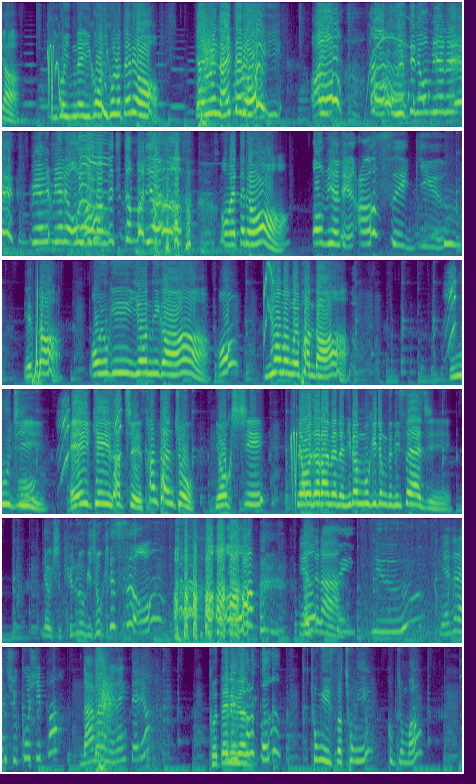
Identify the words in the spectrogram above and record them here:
야, 이거 있네. 이거 이걸로 때려. 야, 왜 날 때려? 이, 아이, 어, 왜 때려? 미안해. 미안해, 미안해. 얼굴 망가진단 말이야. 어, 왜 때려? 어, 미안해. 아, thank 얘들아, 어 여기 이 언니가 어 위험한 걸 판다. 우지, AK47, 산탄총. 역시 여자라면은 이런 무기 정도는 있어야지. 역시 글록이 좋겠어. 얘들아 you. 얘들아 죽고 싶어? 나만 은행 때려? 그거 때리면. 총이 있어, 총이? 걱정 마.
